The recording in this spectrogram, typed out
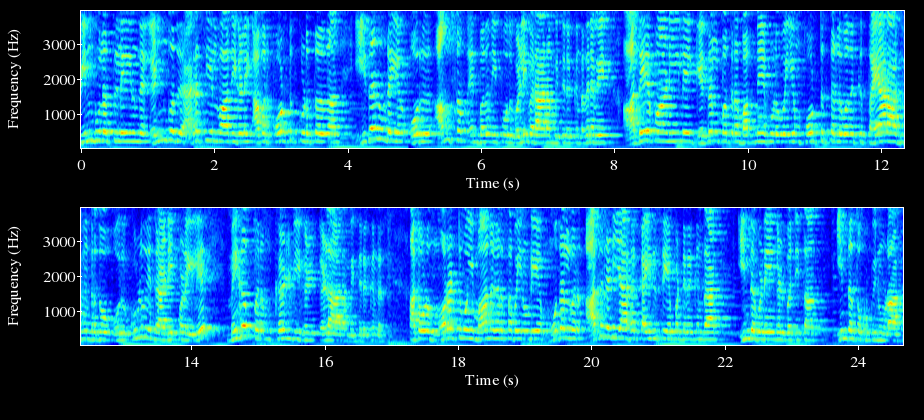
பின்புலத்திலே இருந்த எண்பது அரசியல்வாதிகளை அவர் போட்டுக் கொடுத்ததுதான் இதனுடைய ஒரு அம்சம் என்பதும் இப்போது வெளிவர ஆரம்பித்திருக்கின்றது. எனவே அதே பாணியிலே கெசல் பத்ர பத்மே குழுவையும் போட்டு தள்ளுவதற்கு தயாராகுகின்றதோ ஒரு குழு என்ற அடிப்படையிலே மிக பெரும் கேள்விகள் எழ ஆரம்பித்திருக்கின்றது. அதோடு மொரட்டுவை மாநகர சபையினுடைய முதல்வர் அதிரடியாக கைது செய்யப்பட்டிருக்கின்றார். இந்த விடயங்கள் பற்றி தான் இந்த தொகுப்பினூடாக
